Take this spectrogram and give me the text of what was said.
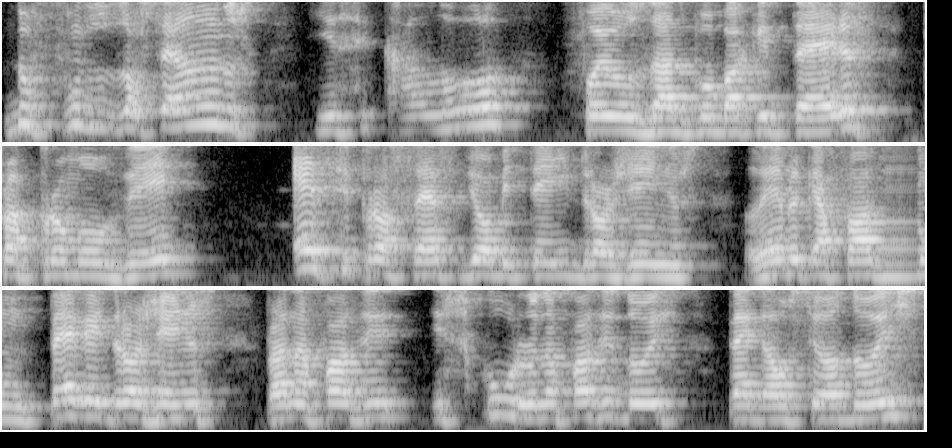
do fundo dos oceanos. E esse calor foi usado por bactérias para promover esse processo de obter hidrogênios Lembra que a fase 1 pega hidrogênios para na fase escura, na fase 2, pegar o CO2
